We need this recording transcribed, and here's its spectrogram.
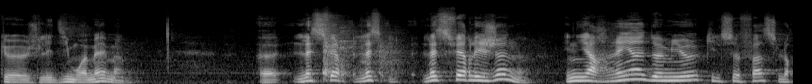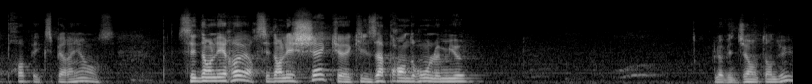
que je l'ai dit moi-même, euh, laisse, faire, laisse faire les jeunes. Il n'y a rien de mieux qu'ils se fassent leur propre expérience. C'est dans l'erreur, c'est dans l'échec qu'ils apprendront le mieux. Vous l'avez déjà entendu?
